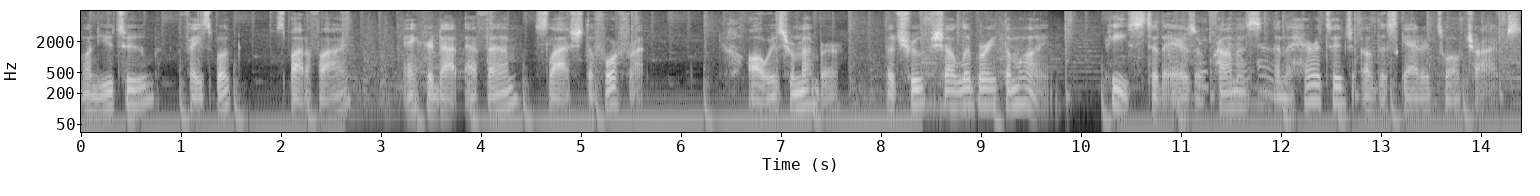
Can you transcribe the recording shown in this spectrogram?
on YouTube, Facebook, Spotify, anchor.fm slash the forefront. Always remember, the truth shall liberate the mind. Peace to the heirs of promise and the heritage of the scattered 12 tribes.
